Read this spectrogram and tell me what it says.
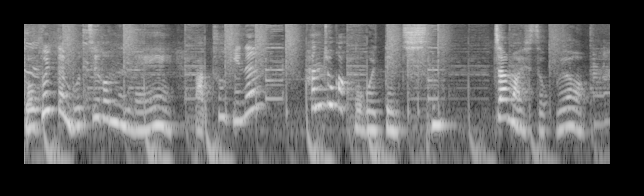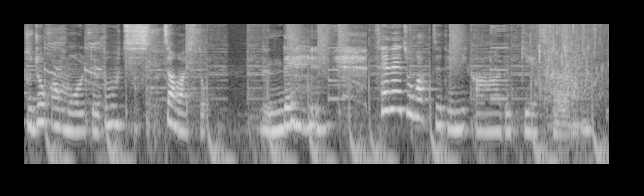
먹을 땐 못 찍었는데 맛후기는 한 조각 먹을 땐 진짜 맛있었고요. 두 조각 먹을 때도 진짜 맛있었는데 세네 조각째 되니까 느끼했어요.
